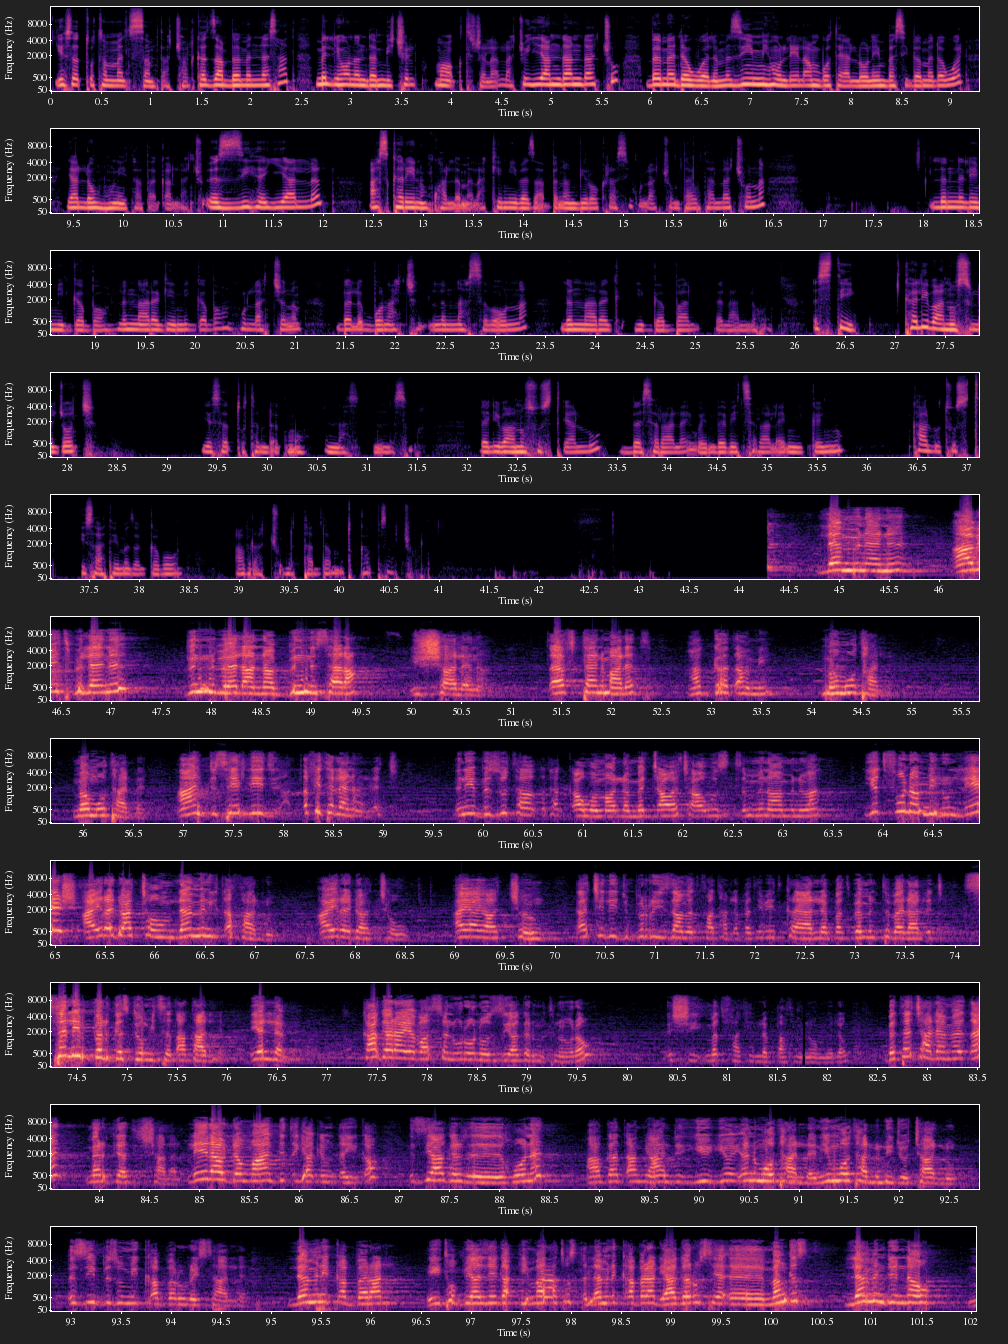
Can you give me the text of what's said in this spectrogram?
የሰጡትን መልስ ሰምታችኋል። ከዛም በመነሳት ምን ሊሆን እንደሚችል ማወቅ ትችላላችሁ። እያንዳንዳችሁ በመደወልም እዚህም ይሁን ሌላም ቦታ ያለውን ኤምባሲ በመደወል ያለውን ሁኔታ ታውቃላችሁ። እዚህ እያለን አስከሬን እንኳን ለመላክ የሚበዛብንን ቢሮክራሲ ሁላችሁም ታዩታላችሁና ልንል የሚገባውን ልናረግ የሚገባውን ሁላችንም በልቦናችን ልናስበውና ልናረግ ይገባል እላለሁኝ። እስቲ ከሊባኖስ ልጆች የሰጡትን ደግሞ እንስማ። በሊባኖስ ውስጥ ያሉ በስራ ላይ ወይም በቤት ስራ ላይ የሚገኙ ካሉት ውስጥ ኢሳት የመዘገበውን አብራችሁ እንድታዳምጡ ጋብዛችኋል። ለምነን አቤት ብለን ብንበላና ብንሰራ ይሻለናል። ጠፍተን ማለት አጋጣሚ መሞት አለ መሞት አለን። አንድ ሴት ልጅ ጥፊ ትለናለች። እኔ ብዙ ተቃወማለሁ። መጫወቻ ውስጥ ምናምን ይጥፉ ነው የሚሉን። ሌሽ አይረዳቸውም። ለምን ይጠፋሉ? አይረዳቸውም፣ አያያቸውም። ያቺ ልጅ ብር ይዛ መጥፋት አለበት። የቤት ኪራይ አለበት። በምን ትበላለች? ስሊፐር ገዝቶ የሚሰጣት አለ የለም። ከሀገሯ የባሰ ኑሮ ነው እዚህ ሀገር የምትኖረው። እሺ መጥፋት የለባትም ነው የምለው። በተቻለ መጠን መርዳት ይሻላል። ሌላው ደግሞ አንድ ጥያቄ የምጠይቀው እዚህ ሀገር ሆነን አጋጣሚ አንድ እንሞታለን፣ ይሞታሉ ልጆች አሉ። እዚህ ብዙ የሚቀበሩ ሬሳ አለ። ለምን ይቀበራል? የኢትዮጵያ ዜጋ ኢማራት ውስጥ ለምን ይቀበራል? የሀገር ውስጥ መንግስት ለምንድን ነው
